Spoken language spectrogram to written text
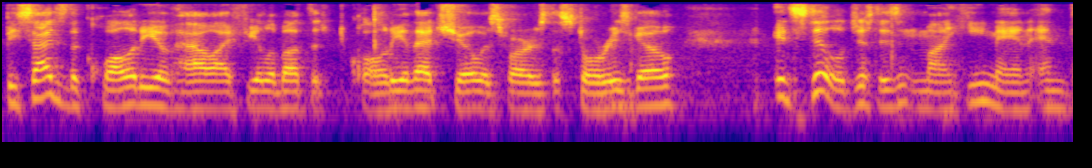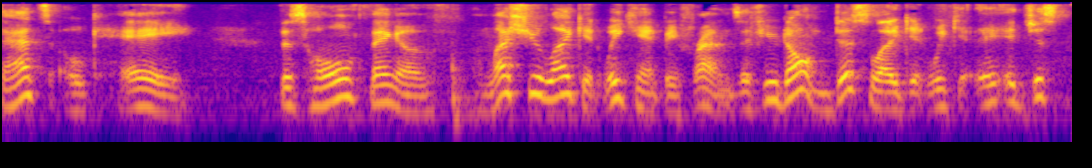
besides the quality of how I feel about the quality of that show as far as the stories go it still just isn't my He-Man and that's okay. This whole thing of unless you like it we can't be friends. If you don't dislike it we can it, it just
